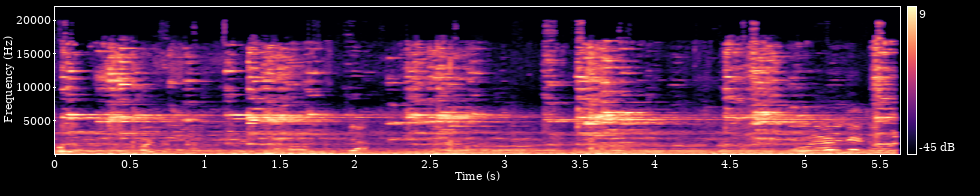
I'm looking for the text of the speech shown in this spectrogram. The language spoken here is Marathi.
我要一点。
